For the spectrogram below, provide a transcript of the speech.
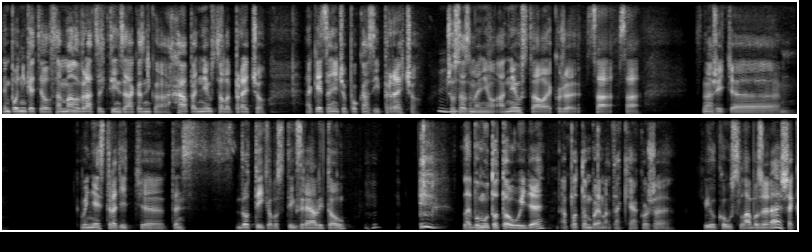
ten podnikateľ sa mal vrácať k tým zákazníkom a chápať neustále prečo. A keď sa niečo pokazí, prečo? Mm-hmm. Čo sa zmenilo? A neustále akože sa, sa snažiť akoby nestratiť e, ten dotyk alebo styk s realitou, lebo mu toto ujde a potom bude mať také akože chvíľkovú slabosť, že však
